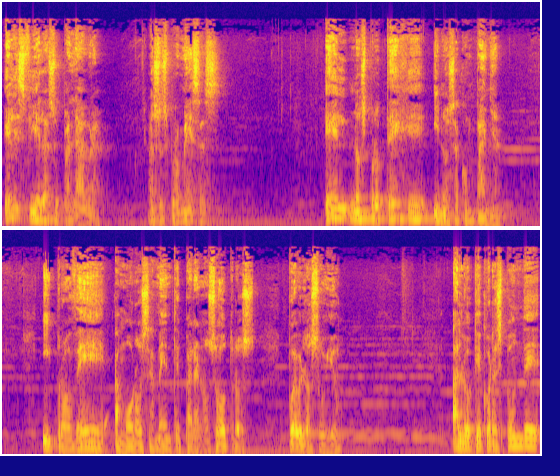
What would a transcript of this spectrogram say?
Él es fiel a su palabra, a sus promesas. Él nos protege y nos acompaña y provee amorosamente para nosotros, pueblo suyo. A lo que corresponde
